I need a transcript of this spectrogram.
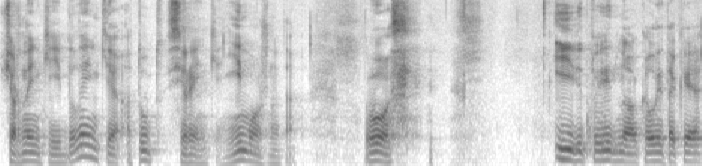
чорненькі і біленькі, а тут сіренькі. Ні, можна так. От. І відповідно, коли таке,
